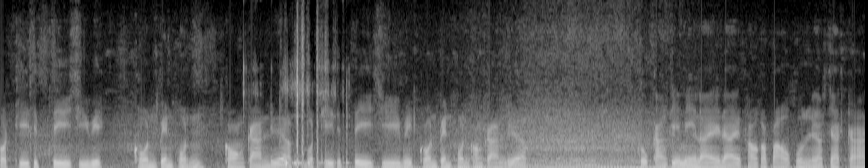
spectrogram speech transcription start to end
บทที่ 14 ชีวิตคนเป็นผลของการเลือก บทที่ 14 ชีวิตคนเป็นผลของการเลือก ทุกครั้งที่มีรายได้เข้ากระเป๋าคุณเลือกจัดการ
